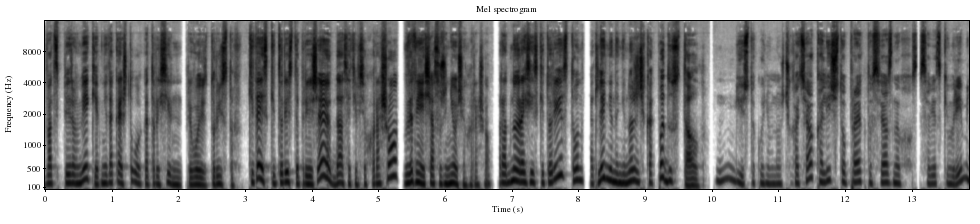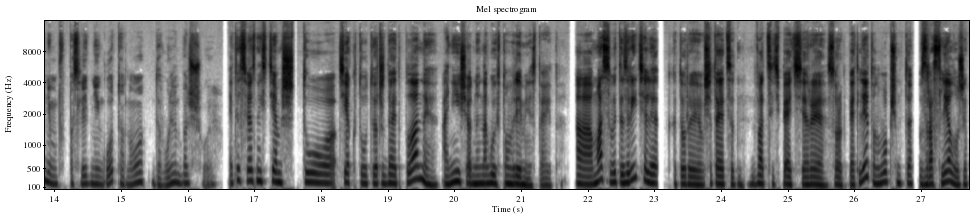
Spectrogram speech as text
В 21 веке это не такая штука, которая сильно приводит туристов. Китайские туристы приезжают, да, с этим все хорошо. Вернее, сейчас уже не очень хорошо. Родной российский турист, он от Ленина немножечко подустал. Есть такой немножечко. Хотя количество проектов, связанных с советским временем в последний год, оно довольно большое. Это связано с тем, что те, кто утверждает планы, они еще одной ногой в том времени стоят. А массовый это зритель, который считается 25-45 лет, он, в общем-то, взрослел уже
